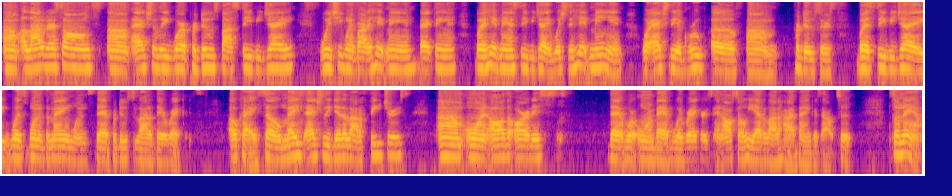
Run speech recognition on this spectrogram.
um, a lot of their songs um, actually were produced by Stevie J, which he went by the Hitman back then. But Hitman Stevie J, which the Hitmen were actually a group of um, producers, but Stevie J was one of the main ones that produced a lot of their records. Okay, so Mase actually did a lot of features um, on all the artists that were on Bad Boy Records, and also he had a lot of hot bangers out too. So now,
